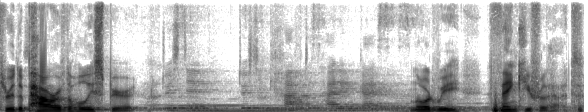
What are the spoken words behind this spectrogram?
Through the power of the Holy Spirit. Lord, we thank you for that.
